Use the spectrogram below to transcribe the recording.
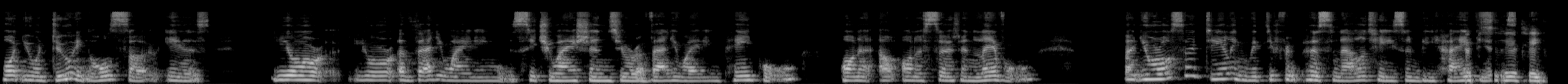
what you're doing also is you're you're evaluating situations, you're evaluating people on a on a certain level, but you're also dealing with different personalities and behaviors Absolutely.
